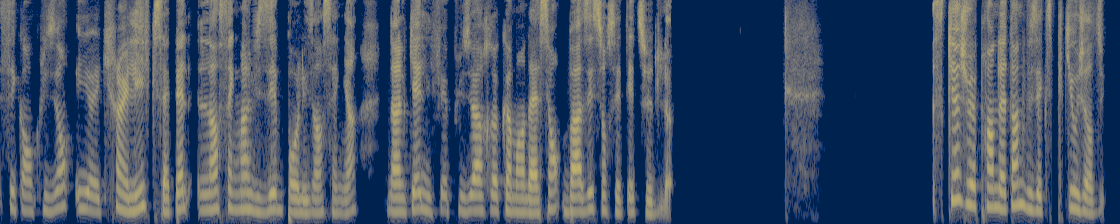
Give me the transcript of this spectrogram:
ses conclusions et a écrit un livre qui s'appelle L'enseignement visible pour les enseignants, dans lequel il fait plusieurs recommandations basées sur cette étude-là. Ce que je vais prendre le temps de vous expliquer aujourd'hui.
